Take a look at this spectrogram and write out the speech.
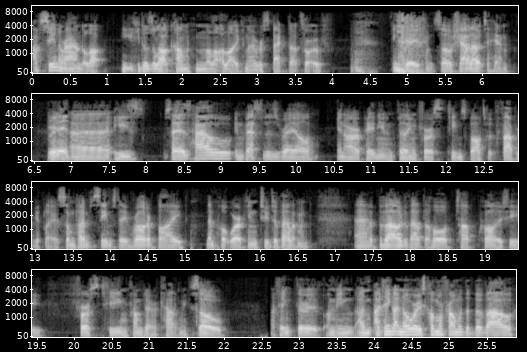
I've seen around a lot. He he does a lot of commenting, a lot of like, and I respect that sort of engagement. So shout out to him. Brilliant. Uh, he's says how invested is Real in our opinion in filling first team spots with Fabrica players. Sometimes it seems they've rather buy than put work into development. Uh, Bilbao developed a whole top quality first team from their academy. So I think there. I mean, I'm, I think I know where he's coming from with the Bilbao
